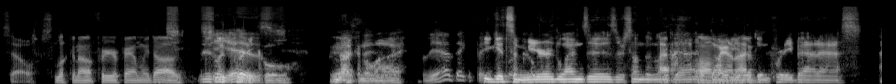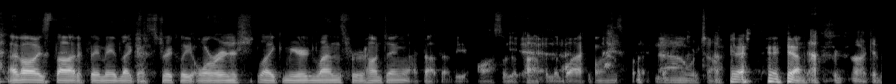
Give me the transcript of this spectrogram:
So Just looking out for your family dog. They She look pretty cool. I'm Yeah, not gonna lie. yeah, they, they You get some cool. mirrored lenses or something like that. oh, doggy man, I- looking pretty badass. I've always thought if they made like a strictly orange like mirrored lens for hunting, I thought that'd be awesome to pop in the black ones. But Now we're talking. yeah, Now we're talking.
